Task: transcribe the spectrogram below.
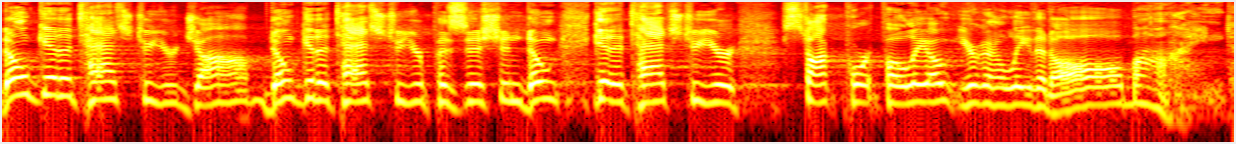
Don't get attached to your job. Don't get attached to your position. Don't get attached to your stock portfolio. You're going to leave it all behind.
